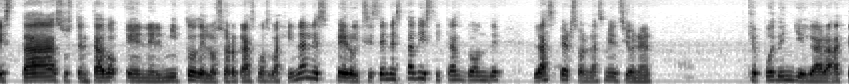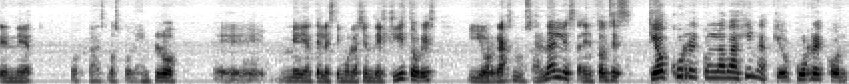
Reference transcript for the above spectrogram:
está sustentado en el mito de los orgasmos vaginales, pero existen estadísticas donde las personas mencionan que pueden llegar a tener orgasmos, por ejemplo, eh, mediante la estimulación del clítoris y orgasmos anales. Entonces, ¿qué ocurre con la vagina? ¿Qué ocurre con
